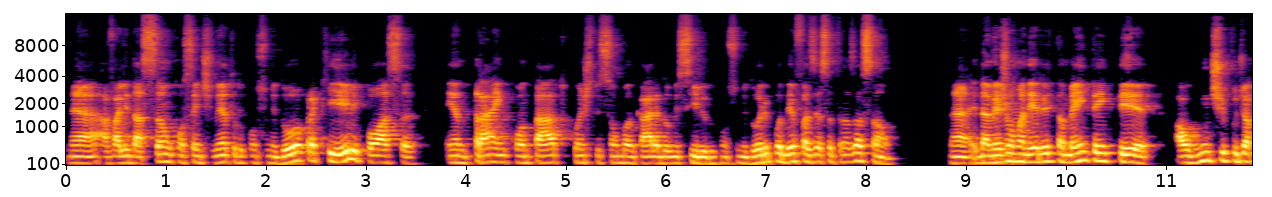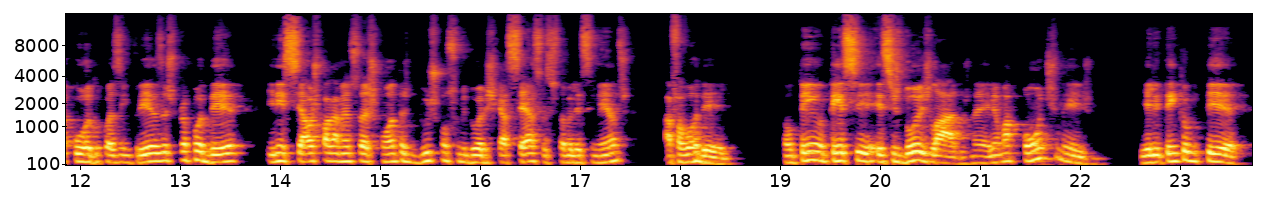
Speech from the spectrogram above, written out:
né, a validação, o consentimento do consumidor para que ele possa entrar em contato com a instituição bancária domicílio do consumidor e poder fazer essa transação. Né? E da mesma maneira, ele também tem que ter algum tipo de acordo com as empresas para poder iniciar os pagamentos das contas dos consumidores que acessam esses estabelecimentos a favor dele. Então, tem, tem esse, esses dois lados. Né? Ele é uma ponte mesmo. E ele tem que obter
